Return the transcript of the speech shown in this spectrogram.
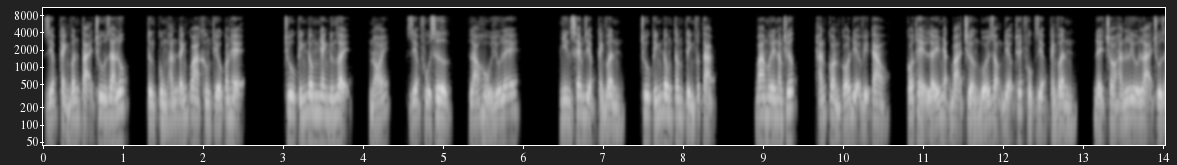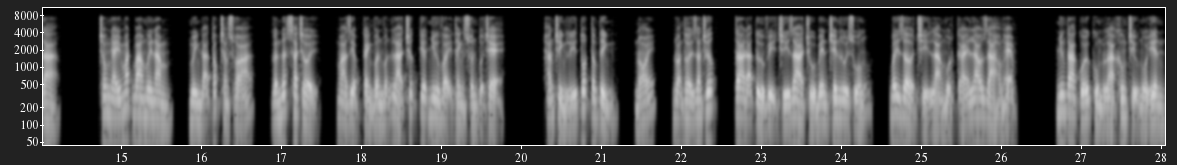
Diệp cảnh vân tại chu gia lúc, từng cùng hắn đánh qua không thiếu quan hệ. Chu kính đông nhanh đứng dậy, nói, diệp phụ sư, lão hủ hữu lễ. Nhìn xem diệp cảnh vân, chu kính đông tâm tình phức tạp. Ba mươi năm trước, hắn còn có địa vị cao, có thể lấy nhặt bạ trưởng bối giọng điệu thuyết phục diệp cảnh vân, để cho hắn lưu lại chu gia. Trong nháy mắt ba mươi năm, mình đã tóc trắng xóa, gần đất xa trời, mà diệp cảnh vân vẫn là trước kia như vậy thanh xuân tuổi trẻ hắn chỉnh lý tốt tâm tình, nói, đoạn thời gian trước, ta đã từ vị trí gia chủ bên trên lui xuống, bây giờ chỉ là một cái lao già hậm hẹm. Nhưng ta cuối cùng là không chịu ngồi yên,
